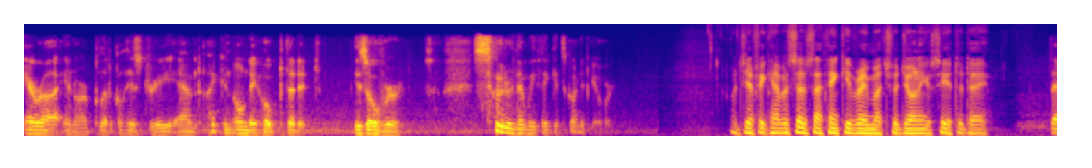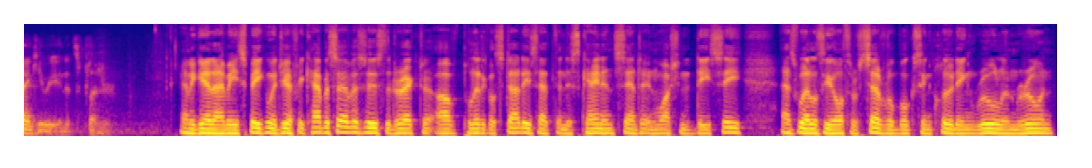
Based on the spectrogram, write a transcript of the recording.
era in our political history, and I can only hope that it is over sooner than we think it's going to be over. Well, Geoffrey Kabaservice, I thank you very much for joining us here today. Thank you, Ian. It's a pleasure. And again, been speaking with Geoffrey Kabaservice, who's the Director of Political Studies at the Niskanen Center in Washington, D.C., as well as the author of several books, including Rule and Ruin,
